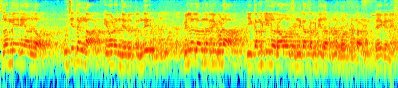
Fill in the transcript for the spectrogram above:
స్లమ్ ఏరియాల్లో ఉచితంగా ఇవ్వడం జరుగుతుంది. పిల్లలందరినీ కూడా ఈ కమిటీలో రావాల్సిందిగా కమిటీ తరపున కోరుకుంటాను జై గణేష.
